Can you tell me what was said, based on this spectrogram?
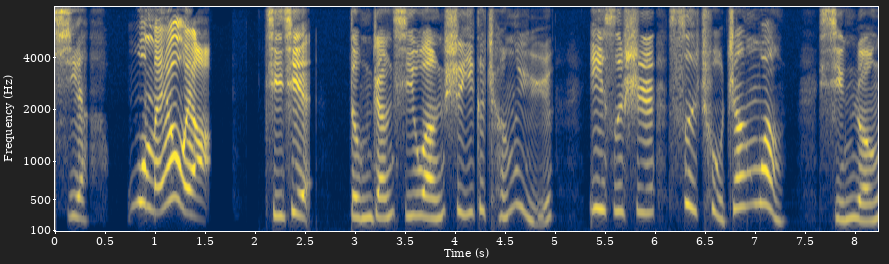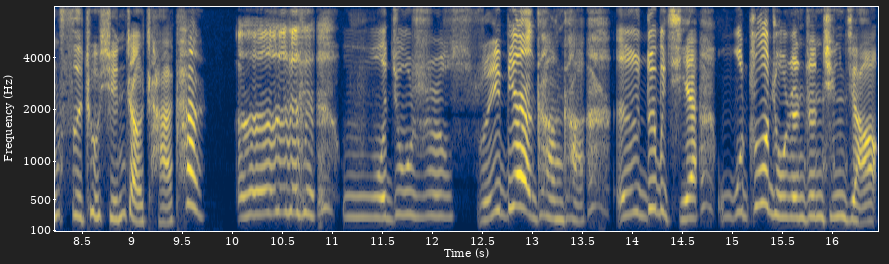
西？我没有呀。琪琪，东张西望是一个成语，意思是四处张望，形容四处寻找查看。呃，我就是随便看看。呃，对不起，我这就认真听讲。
